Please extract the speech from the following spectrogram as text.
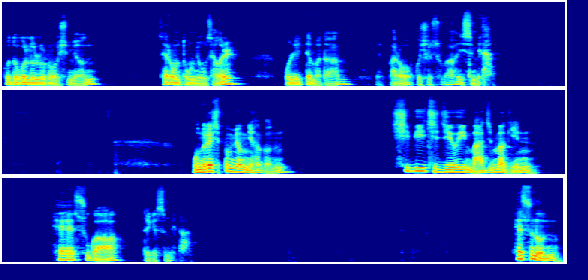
구독을 눌러 놓으시면 새로운 동영상을 올릴 때마다 바로 보실 수가 있습니다. 오늘의 10분 명리학은 12지지의 마지막인 해수가 되겠습니다. 해수는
